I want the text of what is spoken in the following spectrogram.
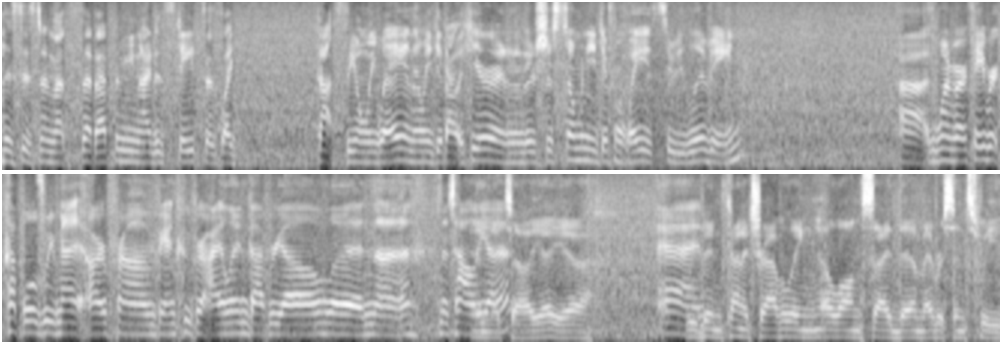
the system that's set up in the United States as like that's the only way, and then we get out here and there's just so many different ways to be living. Uh, one of our favorite couples we met are from Vancouver Island, Gabrielle and uh, Natalia. And Natalia, yeah. And- We've been kind of traveling alongside them ever since we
